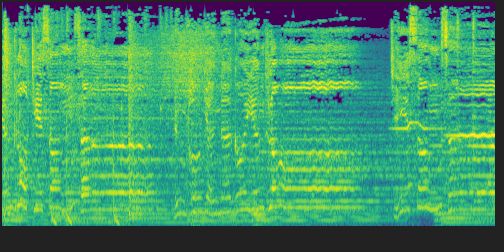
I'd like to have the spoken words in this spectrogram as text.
យើងធ្លាប់ជាសង្សារនឹងផងយ៉ាងណាក៏យើងធ្លាប់ជា សង្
